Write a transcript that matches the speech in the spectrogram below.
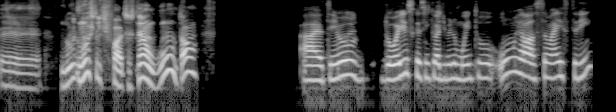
é, no, no, Street Fighter, vocês têm algum tal? Ah, eu tenho dois que assim que eu admiro muito, um em relação a stream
